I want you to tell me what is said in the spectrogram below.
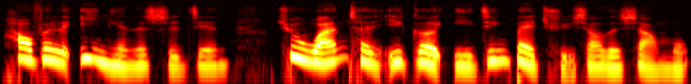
耗费了一年的时间去完成一个已经被取消的项目。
